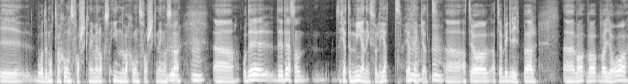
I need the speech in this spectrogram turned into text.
i både motivationsforskning men också innovationsforskning och sådär. Mm. Eh, och det, det är det som heter meningsfullhet helt Mm, enkelt. Eh, att, jag, att jag begriper eh, vad, vad, vad jag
